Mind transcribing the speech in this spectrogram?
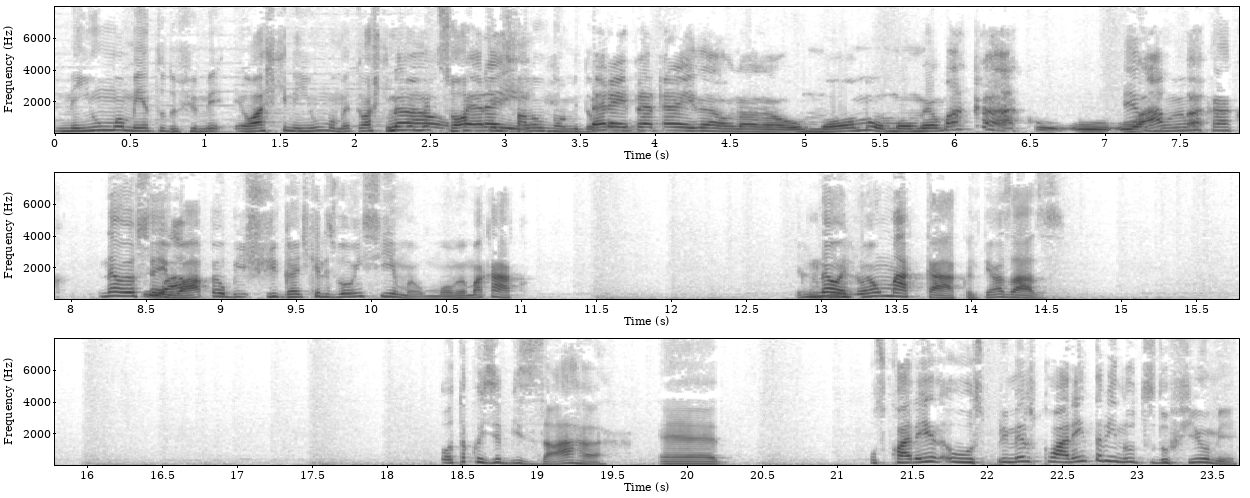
Nenhum momento do filme, eu acho que nenhum momento, eu acho que Não, momento só que pera eles aí. falam o nome do Peraí, Momo. peraí, peraí, não, não, não. O Momo, o Momo é o macaco. O, o É, o Apa. Momo é o macaco. Não, eu sei, O o Apa- Apa é o bicho gigante que eles voam em cima, o Momo é o macaco. Ele- Uhum. Não, ele não é um macaco, ele tem as asas. Outra coisa bizarra é. Os, 40, os primeiros 40 minutos do filme.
